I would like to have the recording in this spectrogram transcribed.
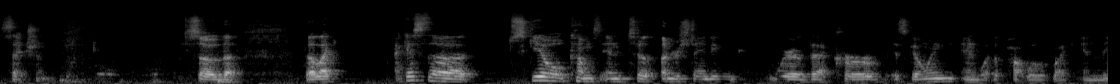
section. So the the like, I guess the skill comes into understanding where that curve is going and what the pot will look like in the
